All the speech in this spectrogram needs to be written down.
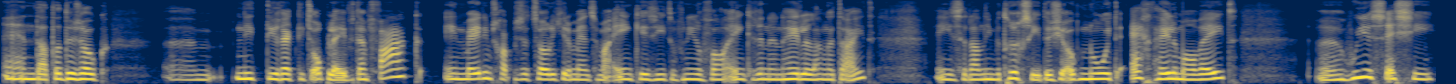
En dat er dus ook niet direct iets oplevert. En vaak in mediumschap is het zo dat je de mensen maar één keer ziet, of in ieder geval één keer in een hele lange tijd. En je ze dan niet meer terugziet. Dus je ook nooit echt helemaal weet uh, hoe je sessie,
